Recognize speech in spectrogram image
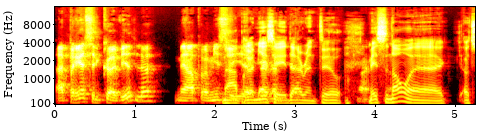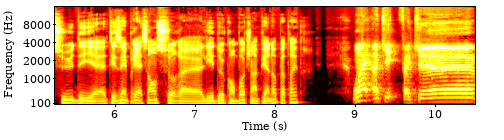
Après, c'est le COVID, là. Mais en premier, c'est. En euh, premier, c'est Darren Till. Mais sinon, as-tu des, tes impressions sur les deux combats de championnat, peut-être? Ouais, ok. Fait que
